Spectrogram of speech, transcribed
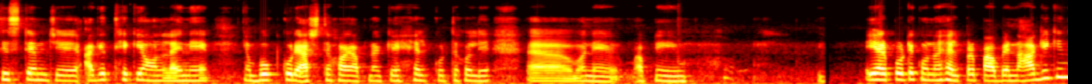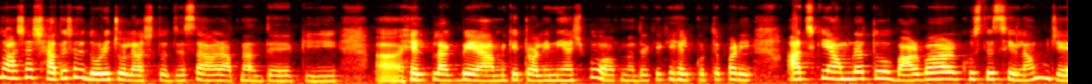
সিস্টেম যে আগের থেকে অনলাইনে বুক করে আসতে হয় আপনাকে হেল্প করতে হলে মানে আপনি এয়ারপোর্টে কোনো হেল্পার পাবেন না। আগে কিন্তু আসার সাথে সাথে দৌড়ে চলে আসতো যে, স্যার, আপনাদের কি হেল্প লাগবে? আমি কি ট্রলি নিয়ে আসব? আপনাদেরকে কি হেল্প করতে পারি? আজকে আমরা তো বারবার খুঁজতেছিলাম যে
